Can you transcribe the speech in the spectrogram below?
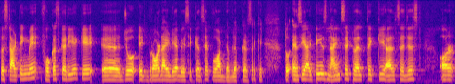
तो स्टार्टिंग में फोकस करिए कि जो एक ब्रॉड आइडिया बेसिक कंसेप्ट वो आप डेवलप कर सकें। तो N C R Ts ninth से ट्वेल्थ तक की आई सजेस्ट और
